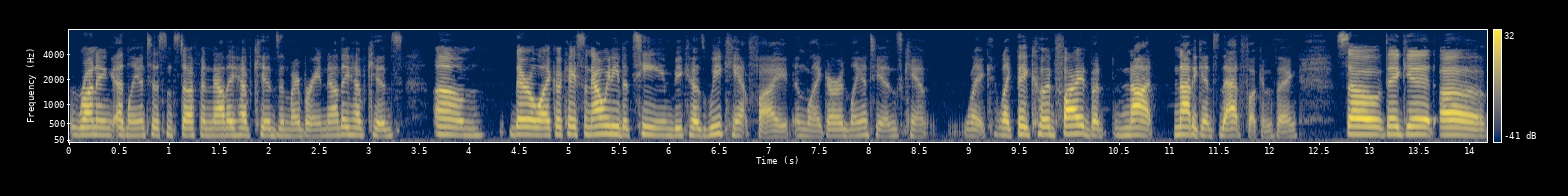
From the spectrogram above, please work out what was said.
running Atlantis and stuff, and now they have kids in my brain. Now they have kids. Um, they're like, okay, so now we need a team because we can't fight, and like our Atlanteans can't like like they could fight, but not not against that fucking thing. So they get uh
